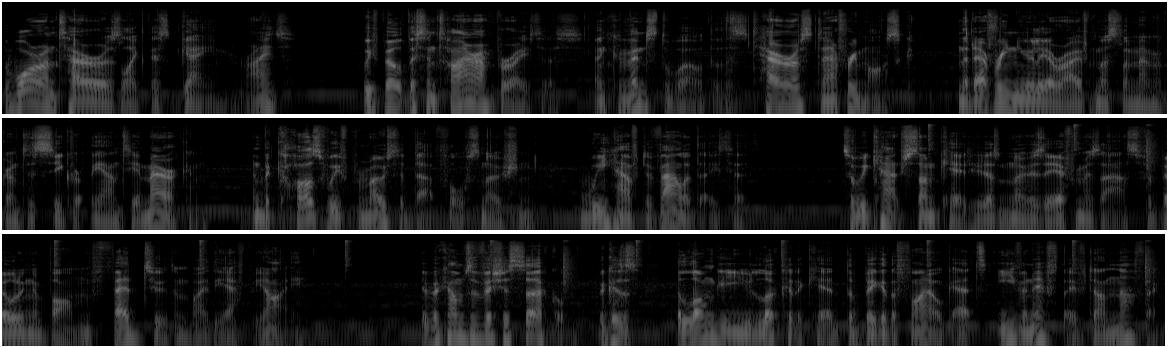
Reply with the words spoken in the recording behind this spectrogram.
The war on terror is like this game, right? We've built this entire apparatus and convinced the world that there's a terrorist in every mosque and that every newly arrived Muslim immigrant is secretly anti American. And because we've promoted that false notion, we have to validate it. So we catch some kid who doesn't know his ear from his ass for building a bomb fed to them by the FBI. It becomes a vicious circle, because the longer you look at a kid, the bigger the file gets, even if they've done nothing.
